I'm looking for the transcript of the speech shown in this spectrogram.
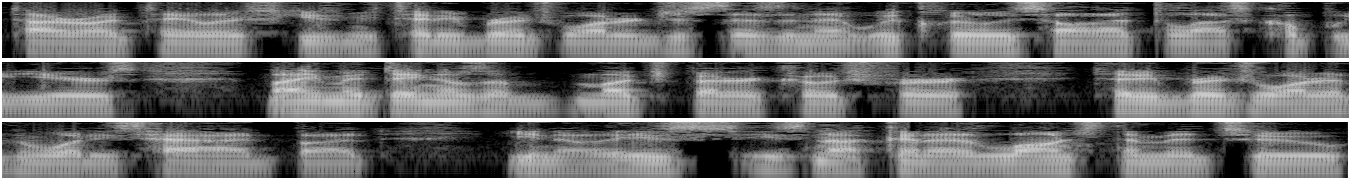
Tyrod Taylor, excuse me, Teddy Bridgewater just isn't it. We clearly saw that the last couple years. Mike McDaniel's a much better coach for Teddy Bridgewater than what he's had, but you know he's he's not going to launch them into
